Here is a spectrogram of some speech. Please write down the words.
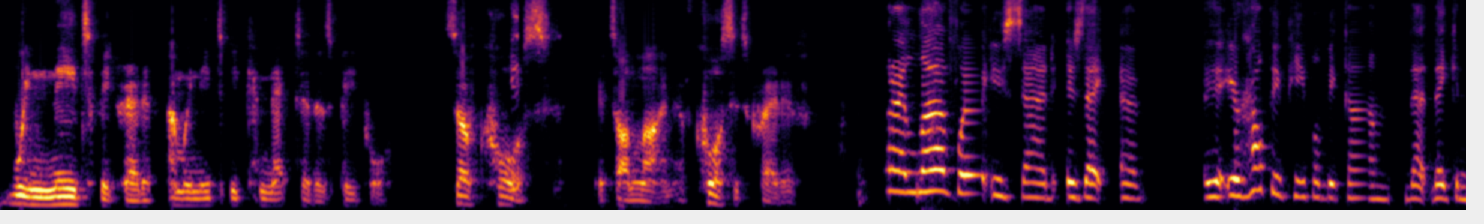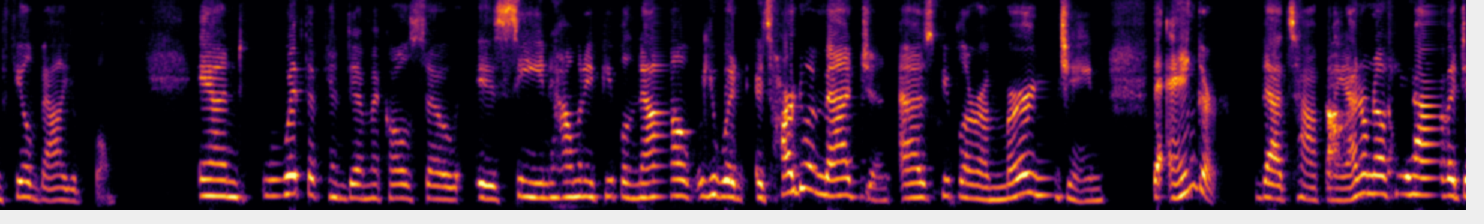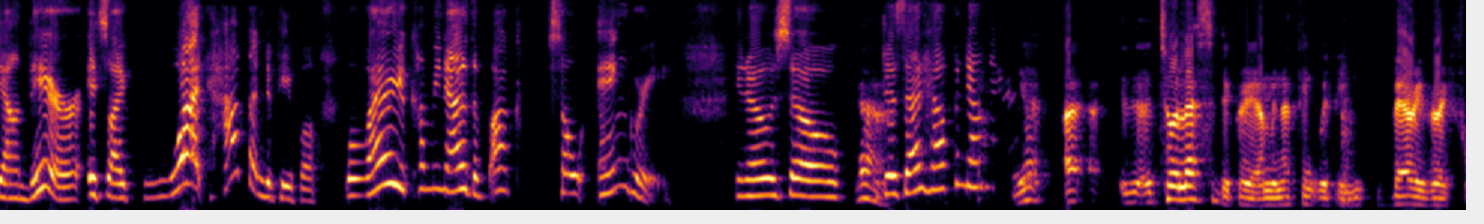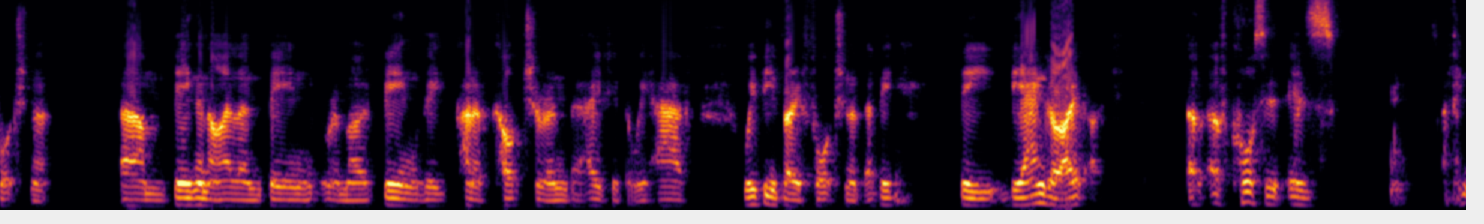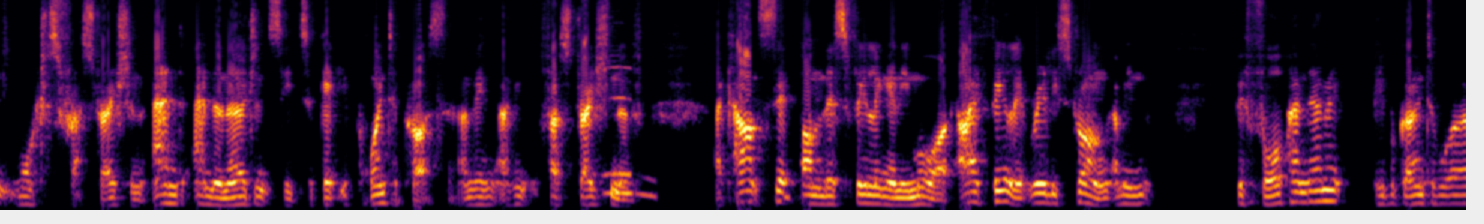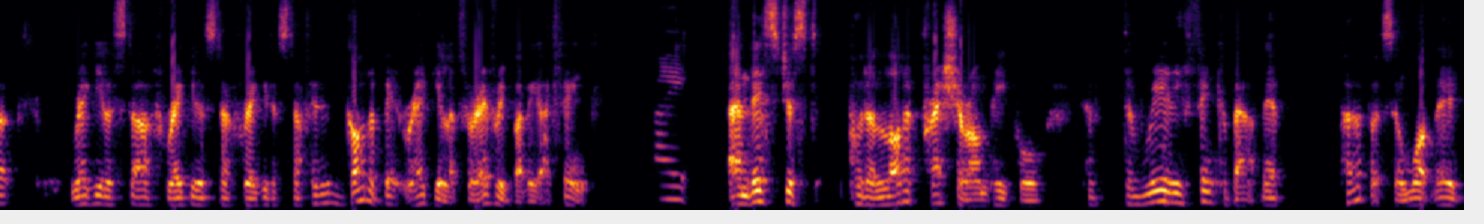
we need to be creative and we need to be connected as people so of course it's online. Of course it's creative. what I love what you said is that uh, you're helping people become that they can feel valuable. And with the pandemic, also is seeing how many people now you would. It's hard to imagine as people are emerging the anger that's happening. I don't know if you have it down there. It's like, what happened to people? Well, why are you coming out of the box so angry? You know. So Yeah. does that happen down there? Yeah, I, I- to a lesser degree. I mean, I think we've been very, very fortunate, um, being an island, being remote, being the kind of culture and behaviour that we have. We've been very fortunate that the the the anger, I, of- of course, it is. I think more just frustration and and an urgency to get your point across. I mean, I think frustration of Mm. I can't sit on this feeling anymore. I feel it really strong. I mean, before pandemic, people going to work, regular stuff, regular stuff, regular stuff. It got a bit regular for everybody, I think. Right. And this just put a lot of pressure on people to, to really think about their purpose and what they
